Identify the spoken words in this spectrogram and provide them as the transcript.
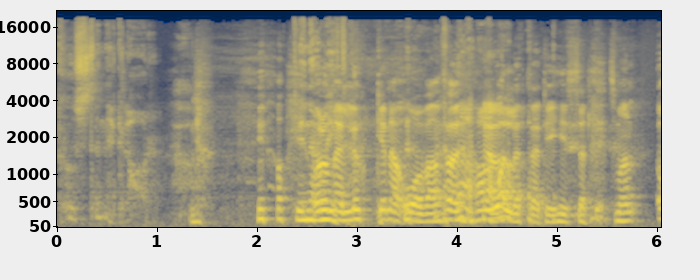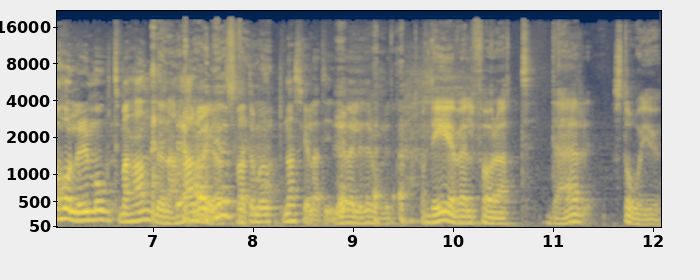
Kusten är klar. Och de här luckorna ovanför hålet där till hissen. Som man håller emot med handen Harry Ja, så att de öppnas hela tiden. Det är väldigt roligt. Och det är väl för att där står ju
